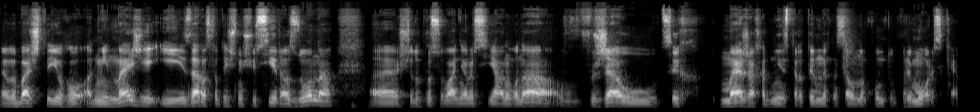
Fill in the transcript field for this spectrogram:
Ви бачите його адмінмежі, і зараз фактично, що сіра зона е, щодо просування росіян, вона вже у цих межах адміністративних населеного пункту Приморське.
